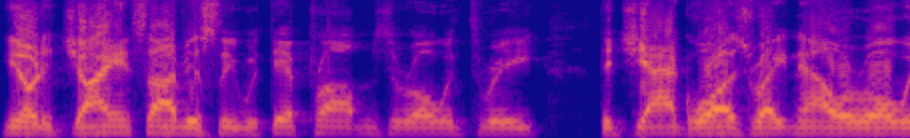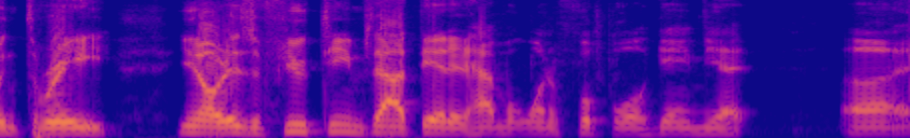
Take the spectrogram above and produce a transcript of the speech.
You know, the Giants, obviously, with their problems, are 0 3. The Jaguars right now are 0 3. You know, there's a few teams out there that haven't won a football game yet. Uh,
